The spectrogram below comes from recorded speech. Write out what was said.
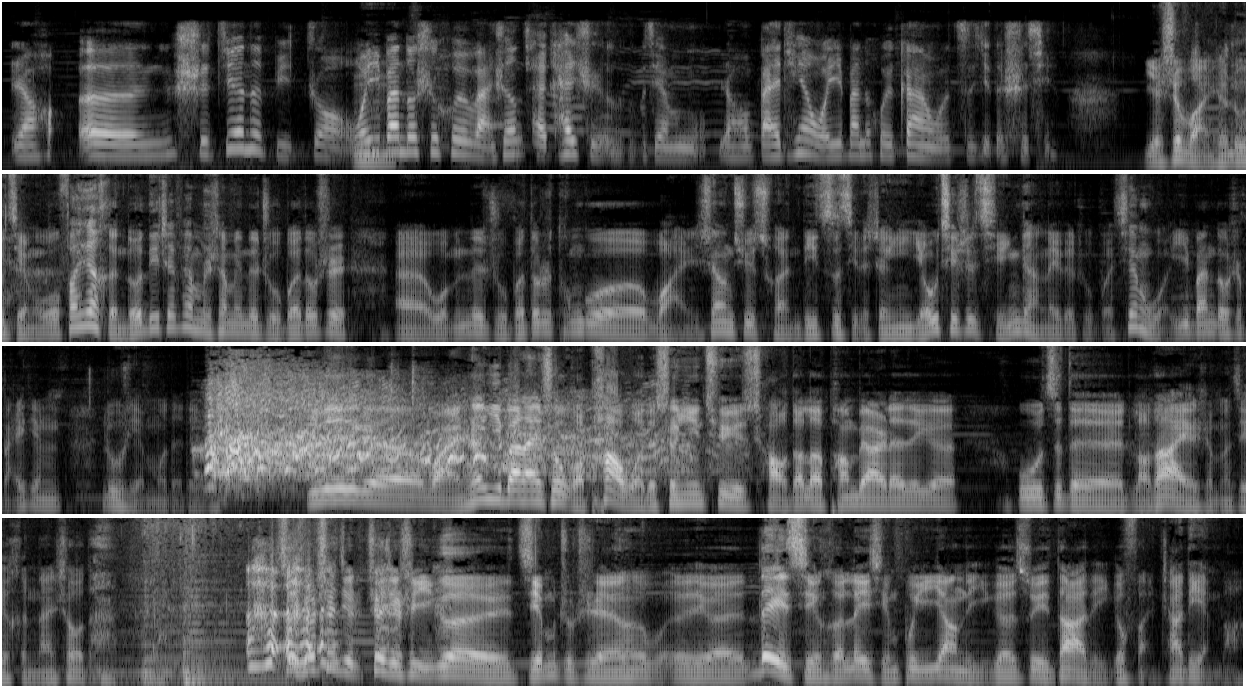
然后，嗯，时间的比重，我一般都是会晚上才开始录节目，然后白天我一般都会干我自己的事情。也是晚上录节目，我发现很多 DJ FM 上面的主播都是，呃，我们的主播都是通过晚上去传递自己的声音，尤其是情感类的主播。像我一般都是白天录节目的，对吧？因为这个晚上一般来说，我怕我的声音去吵到了旁边的这个屋子的老大爷什么，这很难受的。所以说，这就这就是一个节目主持人呃类型和类型不一样的一个最大的一个反差点吧。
